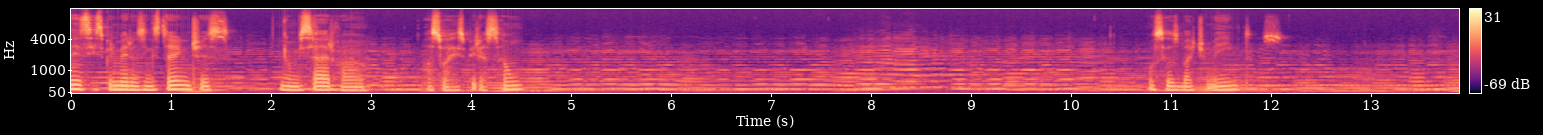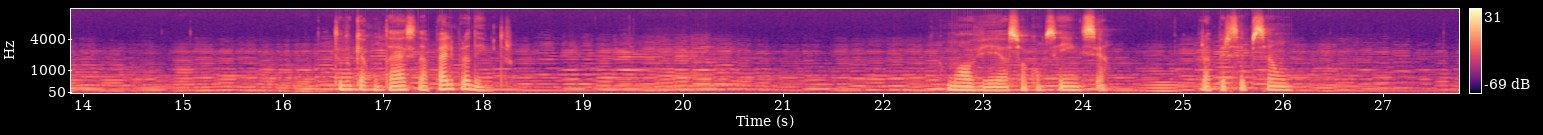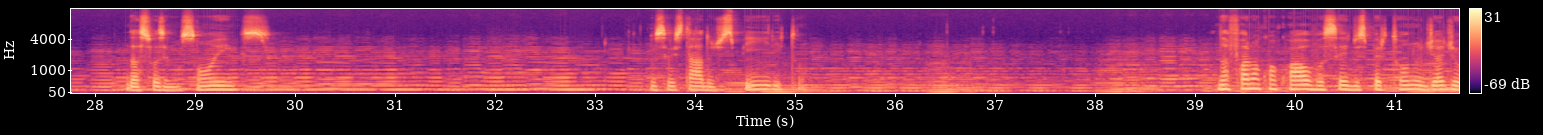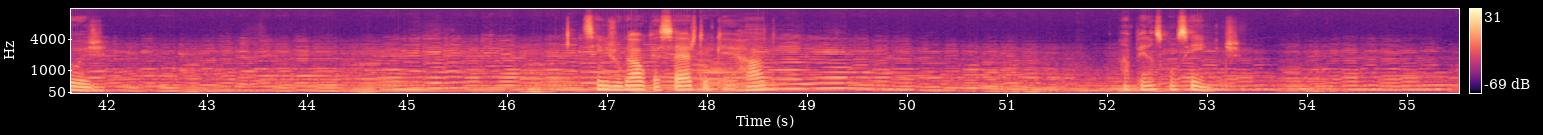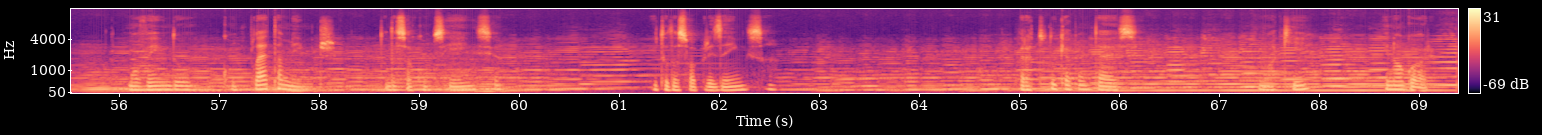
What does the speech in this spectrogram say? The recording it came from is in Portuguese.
Nesses primeiros instantes, observa a sua respiração. Os seus batimentos. Tudo o que acontece da pele para dentro. Move a sua consciência para a percepção das suas emoções, do seu estado de espírito, da forma com a qual você despertou no dia de hoje. Sem julgar o que é certo ou o que é errado, apenas consciente, movendo completamente toda a sua consciência e toda a sua presença para tudo o que acontece no aqui e no agora.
